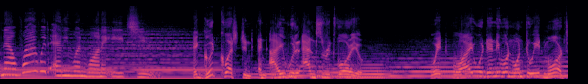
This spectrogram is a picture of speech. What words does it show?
Now, why would anyone want to eat you? A good question, and I will answer it for you. Wait, why would anyone want to eat Mort?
